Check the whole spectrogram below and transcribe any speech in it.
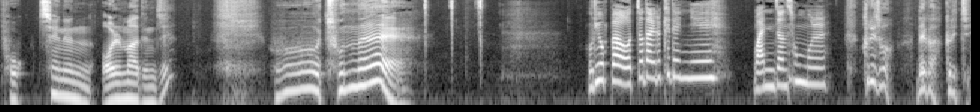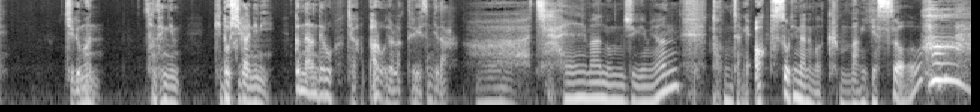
복채는 얼마든지? 오, 좋네. 우리 오빠 어쩌다 이렇게 됐니? 완전 속물. 그래서 내가 그랬지 지금은 선생님 기도 시간이니 끝나는 대로 제가 바로 연락드리겠습니다 아, 잘만 움직이면 통장에 억소리 나는 건 금방이겠어. 하,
